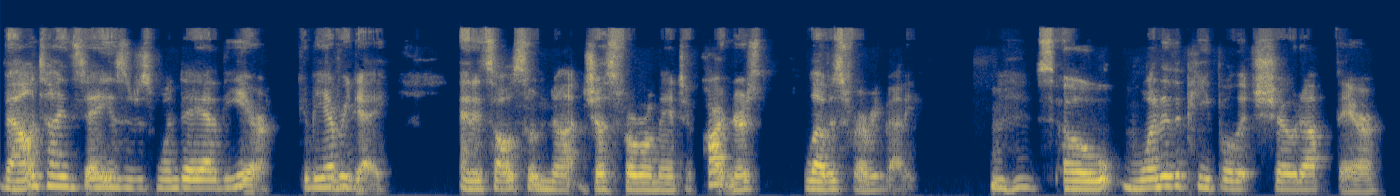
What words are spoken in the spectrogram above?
Valentine's Day isn't just one day out of the year, it could be every mm-hmm. day. And it's also not just for romantic partners, love is for everybody. Mm-hmm. So, one of the people that showed up there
